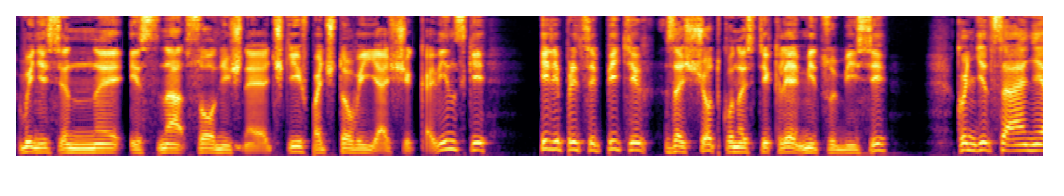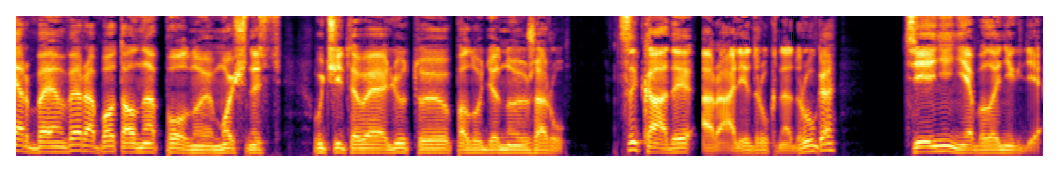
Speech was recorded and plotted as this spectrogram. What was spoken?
вынесенные из сна солнечные очки в почтовый ящик Ковински или прицепить их за щетку на стекле Митсубиси. Кондиционер БМВ работал на полную мощность, учитывая лютую полуденную жару. Цикады орали друг на друга, тени не было нигде.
